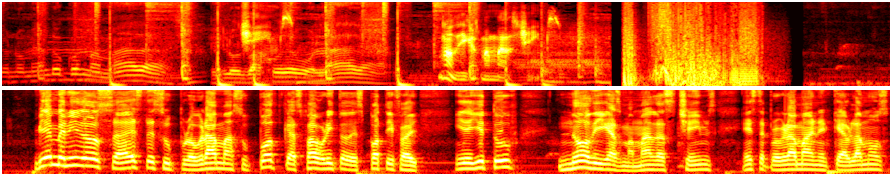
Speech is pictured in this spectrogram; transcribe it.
Yo no me ando con mamadas y los bajo de volada. No digas mamadas, James. Bienvenidos a este su programa, su podcast favorito de Spotify y de YouTube. No digas mamadas, James. Este programa en el que hablamos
